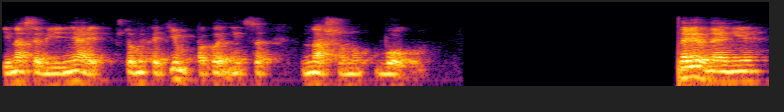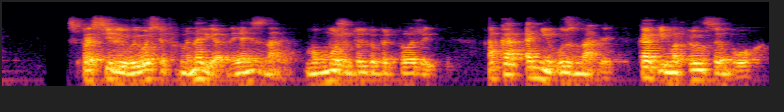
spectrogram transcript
И нас объединяет, что мы хотим поклониться нашему Богу. Наверное, они спросили у Иосифа, наверное, я не знаю, мы можем только предположить, а как они узнали, как им открылся Бог?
